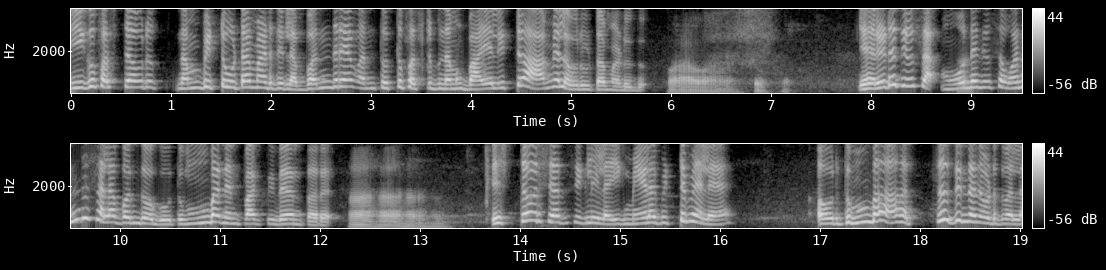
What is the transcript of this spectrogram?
ಈಗ ಫಸ್ಟ್ ಅವರು ನಮ್ ಬಿಟ್ಟು ಊಟ ಮಾಡುದಿಲ್ಲ. ಬಂದ್ರೆ ಒಂದ್ ತುತ್ತು ಫಸ್ಟ್ ನಮಗ್ ಬಾಯಲ್ಲಿಟ್ಟು ಆಮೇಲೆ ಅವ್ರು ಊಟ ಮಾಡುದು. ಎರಡು ದಿವಸ ಮೂರನೇ ದಿವಸ ಒಂದು ಸಲ ಬಂದೋಗು ತುಂಬಾ ನೆನಪಾಗ್ತಿದೆ ಅಂತಾರೆ. ಎಷ್ಟೋ ವರ್ಷ ಅದು ಸಿಗ್ಲಿಲ್ಲ. ಈಗ ಮೇಳ ಬಿಟ್ಟ ಮೇಲೆ ಅವ್ರು ತುಂಬಾ ಹತ್ತದಿಂದ ನೋಡಿದ್ವಲ್ಲ?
